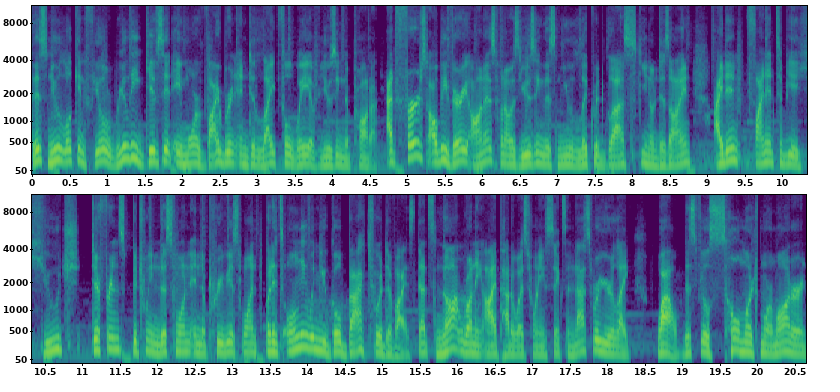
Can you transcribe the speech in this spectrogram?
this new look and feel really gives it a more vibrant and delightful way of using the product. At first, I'll be very honest, when I was using this new liquid glass you know, design, I didn't find it to be a huge difference between this one and the previous one, but it's only when you go back to a device that's not running iPadOS 26 and that's where you're like, wow, this feels so much more modern,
